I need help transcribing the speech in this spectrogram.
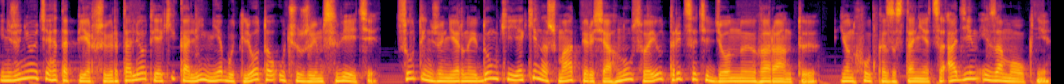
Інжынюеце гэта першы верталёт, які калі-небудзь лётаў у чужым свеце Суд інжынернай думкі, які нашмат перасягнуў сваю 30дзённую гарантыю. Ён хутка застанецца адзін і замоўкне.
